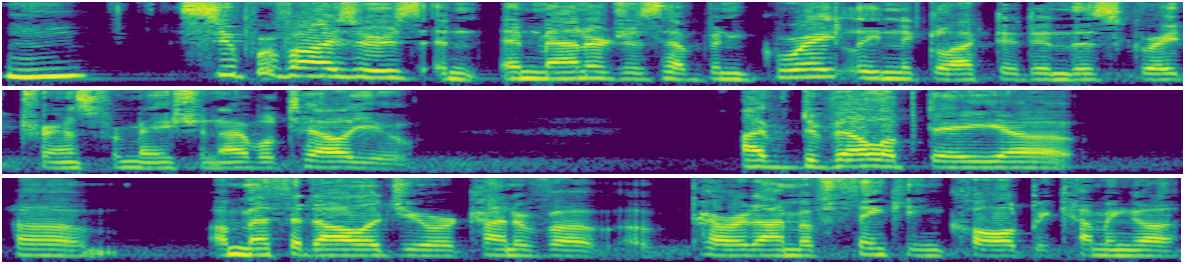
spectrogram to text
hmm? Supervisors and, and managers have been greatly neglected in this great transformation, I will tell you. I've developed a uh, um, a methodology or kind of a, a, paradigm of thinking called becoming a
